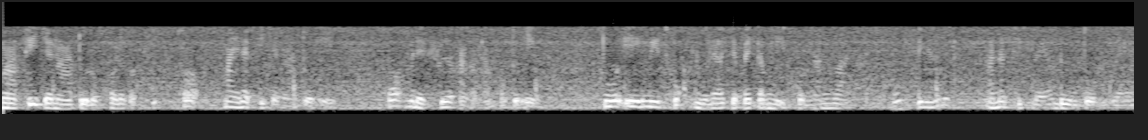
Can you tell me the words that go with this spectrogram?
มาพิจารณาตัวหลวงพ่อแล้วก็ผิดเพราะไม่ได้พิจารณาตัวเอง เพราะไม่ได้เสื้อการกระทำของตัวเอง ตัวเองมีทุกข์อยู่แล้วจะไปตำหนิคนนั้นว่าเป็นอย่างนี้อันนั้นผิดแล้วลืมตัวแล้ว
